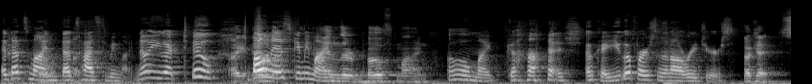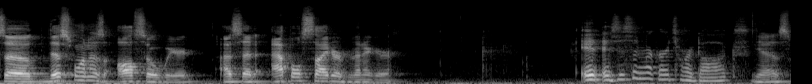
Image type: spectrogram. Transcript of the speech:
And That's mine. well, That has to be mine. No, you got two. I- bonus. Give me mine. And they're both mine. Oh my gosh. Okay, you go first and then I'll read yours. Okay, so this one is also weird. I said apple cider vinegar. It, is this in regards to our dogs? Yes.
